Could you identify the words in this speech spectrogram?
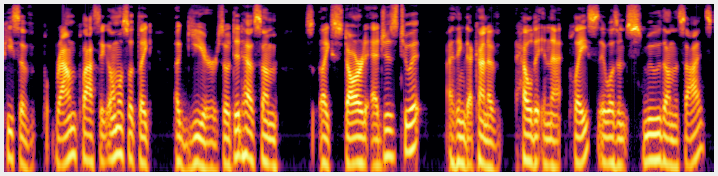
piece of round plastic. Almost looked like a gear. So it did have some like starred edges to it. I think that kind of held it in that place. It wasn't smooth on the sides,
